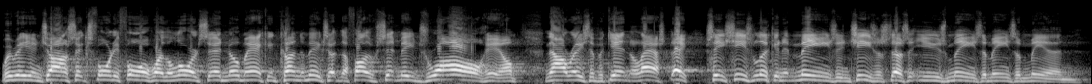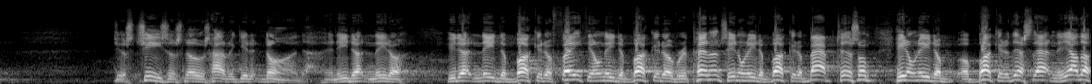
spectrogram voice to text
we read in John 6 44 where the Lord said, No man can come to me except the Father who sent me draw him. Now I'll raise up again in the last day. See, she's looking at means, and Jesus doesn't use means, the means of men. Just Jesus knows how to get it done. And he doesn't need a He doesn't need the bucket of faith. He don't need the bucket of repentance. He don't need a bucket of baptism. He don't need a, a bucket of this, that, and the other.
